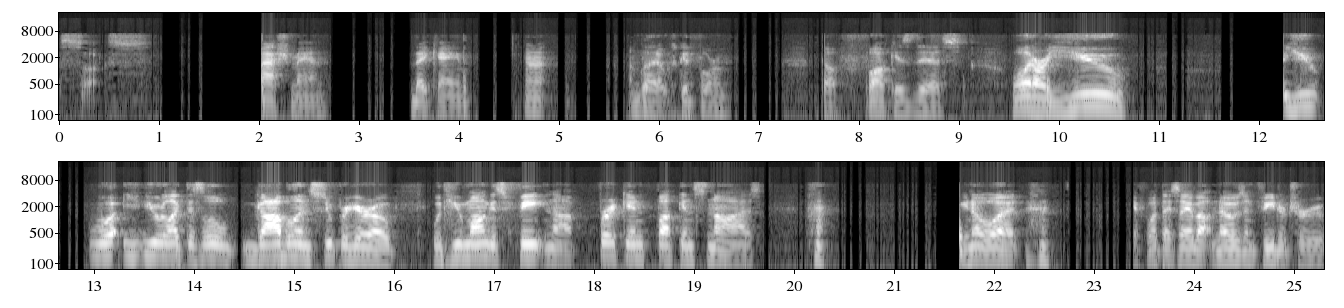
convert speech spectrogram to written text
sucks. Mash Man. They came. I'm glad it was good for him. The fuck is this? What are you? You what? You were like this little goblin superhero with humongous feet and a freaking fucking snoz. you know what? if what they say about nose and feet are true,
